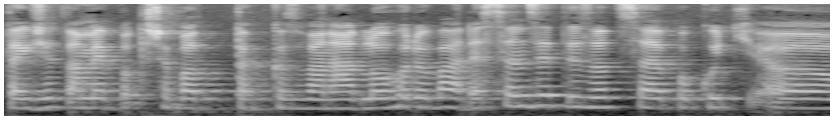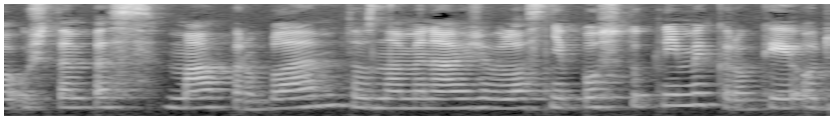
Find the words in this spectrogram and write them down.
Takže tam je potřeba takzvaná dlouhodobá desenzitizace, pokud uh, už ten pes má problém, to znamená, že vlastně postupnými kroky od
